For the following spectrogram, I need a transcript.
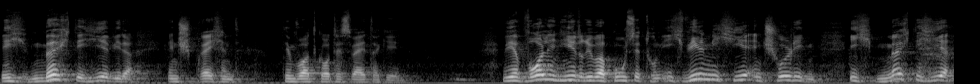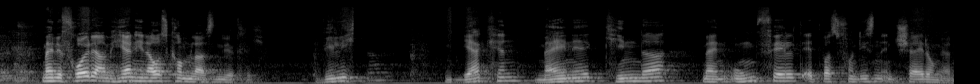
Ich möchte hier wieder entsprechend dem Wort Gottes weitergehen. Wir wollen hier drüber Buße tun. Ich will mich hier entschuldigen. Ich möchte hier meine Freude am Herrn hinauskommen lassen, wirklich. Will ich? Merken meine Kinder, mein Umfeld etwas von diesen Entscheidungen?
